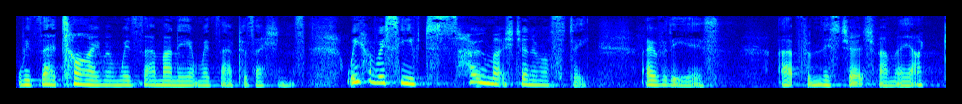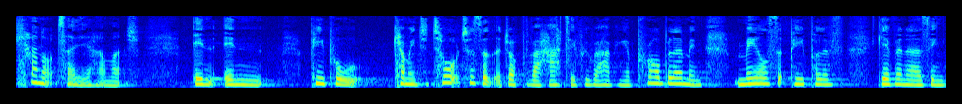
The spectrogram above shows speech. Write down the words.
with their time and with their money and with their possessions. We have received so much generosity over the years. Uh, from this church family. I cannot tell you how much. In, in people coming to talk to us at the drop of a hat if we were having a problem, in meals that people have given us, in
